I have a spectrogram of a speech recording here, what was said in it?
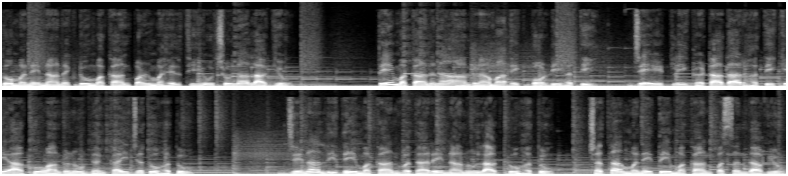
તો મને નાનકડું મકાન પણ મહેલથી ઓછું ના લાગ્યું. તે મકાનના આંગણામાં એક બોરડી હતી, જે એટલી ઘટાદાર હતી કે આખું આંગણું ઢંકાઈ જતું હતું. જેના લીધે મકાન વધારે નાનું લાગતું હતું. છતાં મને તે મકાન પસંદ આવ્યું.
